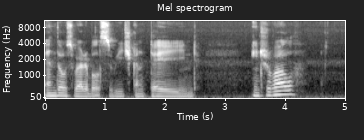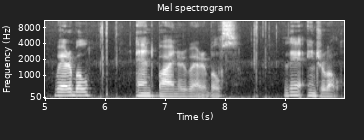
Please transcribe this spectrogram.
and those variables which contained interval variable and binary variables. The interval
